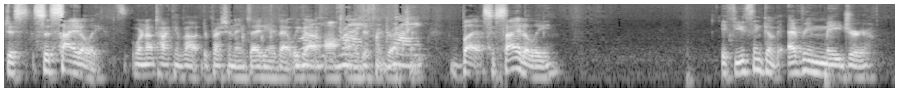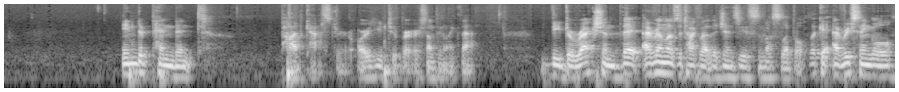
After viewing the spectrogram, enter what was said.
just societally, we're not talking about depression, anxiety, and that we got Right, off on a different direction. right. But societally, if you think of every major independent podcaster or YouTuber or something like that, the direction that everyone loves to talk about the Gen Z is the most liberal. Look at every single,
